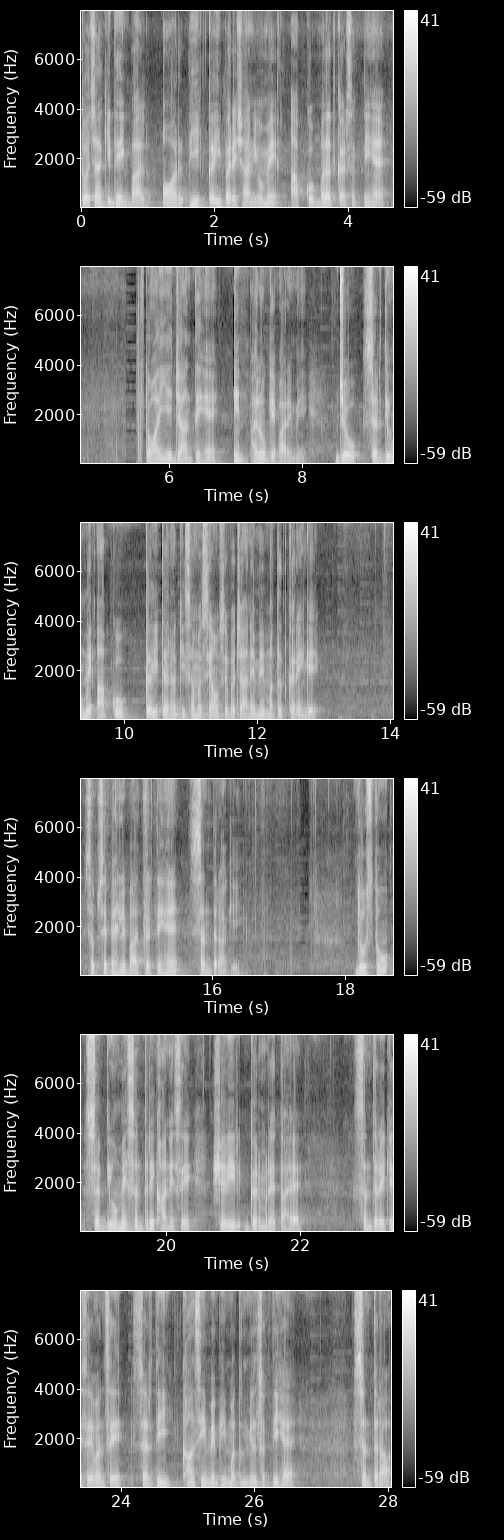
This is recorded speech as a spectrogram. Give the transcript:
त्वचा की देखभाल और भी कई परेशानियों में आपको मदद कर सकती हैं। तो आइए जानते हैं इन फलों के बारे में, जो सर्दियों में आपको कई तरह की समस्याओं से बचाने में मदद करेंगे। सबसे पहले बात करते हैं संतरा की। दोस्तों, सर्दियों में संतरे खाने से शरीर गर्म रहता है। संतरे के सेवन से सर्दी खांसी में भी मदद मिल सकती है। संतरा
